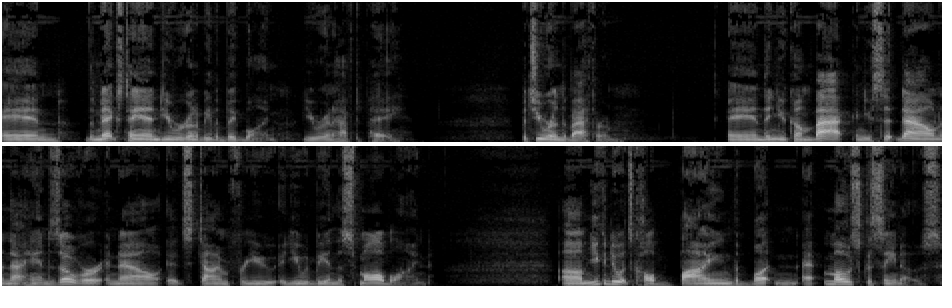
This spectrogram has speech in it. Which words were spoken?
And the next hand you were going to be the big blind. You were going to have to pay, but you were in the bathroom, and then you come back and you sit down and that hand is over and now it's time for you you would be in the small blind. Um, you can do what's called buying the button at most casinos.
